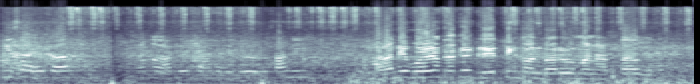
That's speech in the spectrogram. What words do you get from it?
Bisa. Kak Sandi boleh kan terakhir greeting tahun baru sama Natal gitu.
